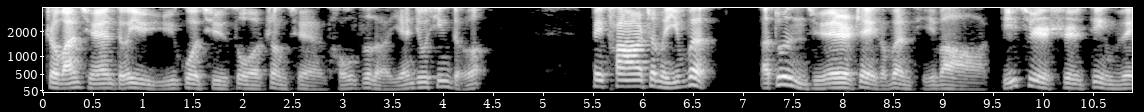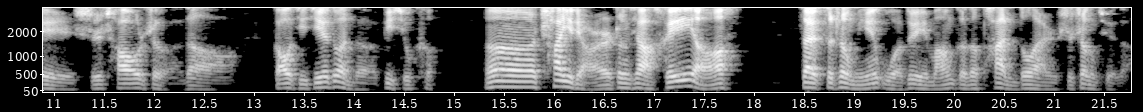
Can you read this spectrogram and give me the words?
这完全得益于过去做证券投资的研究心得。被他这么一问，啊，顿觉这个问题吧，的确是定位实操者的高级阶段的必修课。嗯，差一点儿灯下黑啊！再次证明我对芒格的判断是正确的。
